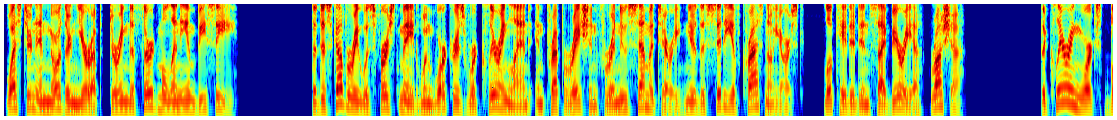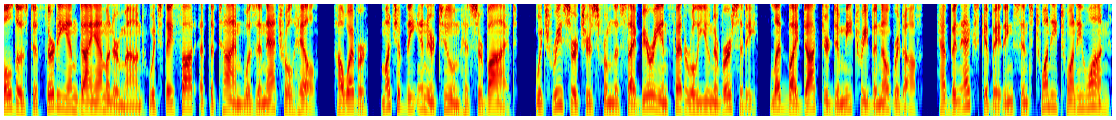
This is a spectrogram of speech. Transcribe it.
Western, and Northern Europe during the 3rd millennium BC. The discovery was first made when workers were clearing land in preparation for a new cemetery near the city of Krasnoyarsk, located in Siberia, Russia. The clearing works bulldozed a 30 m diameter mound which they thought at the time was a natural hill, however, much of the inner tomb has survived, which researchers from the Siberian Federal University, led by Dr. Dmitry Vinogradov, have been excavating since 2021.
